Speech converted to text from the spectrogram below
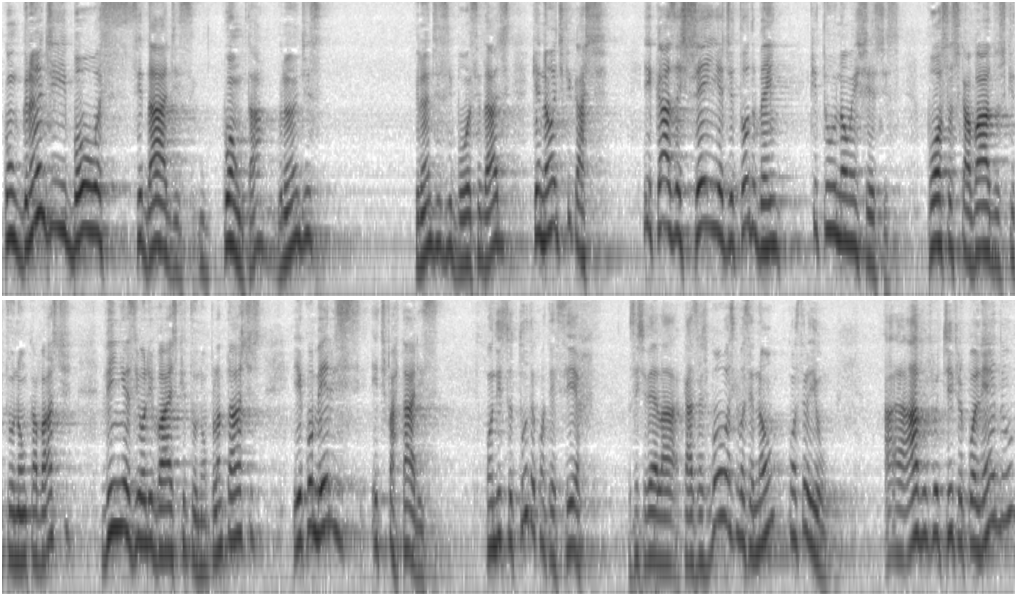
com grandes e boas cidades, quão, tá? Grandes, grandes e boas cidades, que não edificaste, e casas cheias de todo bem, que tu não enchestes poços cavados que tu não cavaste, vinhas e olivais que tu não plantastes, e comeres e te fartares. Quando isso tudo acontecer, você tiver lá casas boas que você não construiu, a árvore frutífera colhendo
